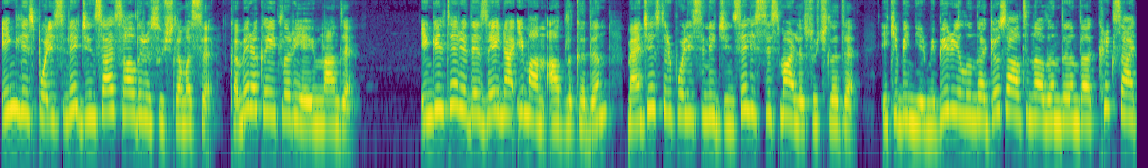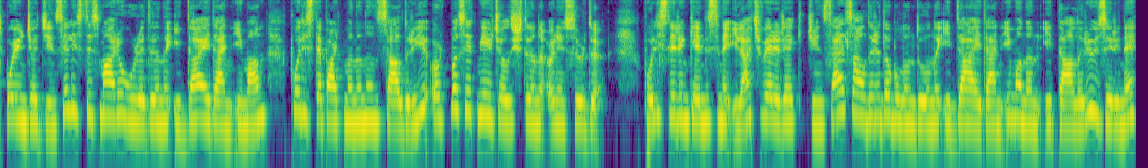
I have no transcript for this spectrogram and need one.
İngiliz polisine cinsel saldırı suçlaması. Kamera kayıtları yayımlandı. İngiltere'de Zeyna Iman adlı kadın Manchester polisini cinsel istismarla suçladı. 2021 yılında gözaltına alındığında 40 saat boyunca cinsel istismara uğradığını iddia eden İman, polis departmanının saldırıyı örtbas etmeye çalıştığını öne sürdü. Polislerin kendisine ilaç vererek cinsel saldırıda bulunduğunu iddia eden İman'ın iddiaları üzerine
